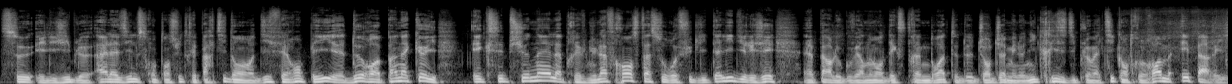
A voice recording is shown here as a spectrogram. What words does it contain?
Ceux éligibles à l'asile seront ensuite répartis dans différents pays d'Europe. Un accueil exceptionnel, a prévenu la France face au refus de l'Italie dirigé euh, par le gouvernement d'extrême droite de Giorgia Meloni, crise diplomatique entre Rome et Paris.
